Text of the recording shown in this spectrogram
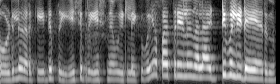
റോഡിൽ ഇറക്കിയിട്ട് പ്രിയേഷ് പ്രിയേഷിന്റെ വീട്ടിലേക്ക് പോയി. അപ്പോൾ അത്രയുള്ള നല്ല അടിപൊളി ഡേ ആയിരുന്നു.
